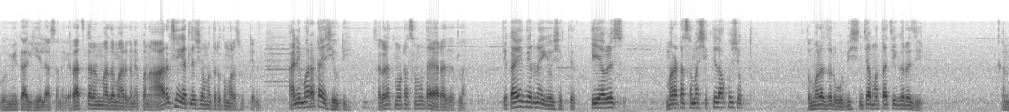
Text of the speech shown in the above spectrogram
भूमिका घेईल असं नाही. राजकारण माझा मार्ग नाही पण आरक्षण घेतल्याशिवाय मात्र तुम्हाला सुट्टी नाही. आणि मराठा आहे शेवटी. सगळ्यात मोठा समुदाय आहे राज्यातला. ते काही निर्णय घेऊ शकतात. ते यावेळेस मराठा समाज शक्ती दाखवू शकतो. तुम्हाला जर ओबीसींच्या मताची गरज आहे आणि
